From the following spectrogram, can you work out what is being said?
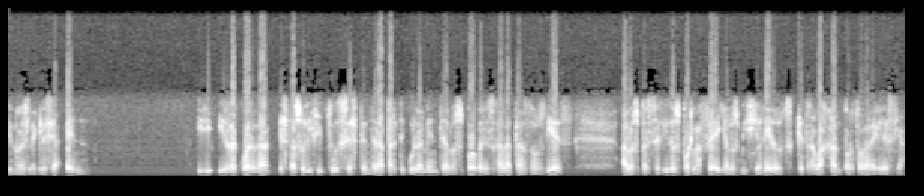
sino es la iglesia en. Y, recuerda, esta solicitud se extenderá particularmente a los pobres, Gálatas 2.10, a los perseguidos por la fe y a los misioneros que trabajan por toda la iglesia.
